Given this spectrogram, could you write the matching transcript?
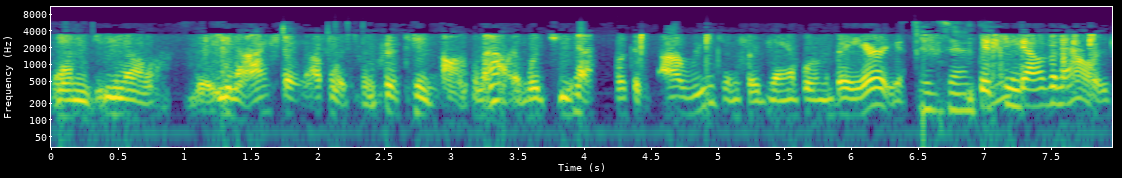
And, you know, you know, I say upwards from fifteen dollars an hour, which you have to look at our region, for example, in the Bay Area. Exactly. Fifteen dollars an hour is,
